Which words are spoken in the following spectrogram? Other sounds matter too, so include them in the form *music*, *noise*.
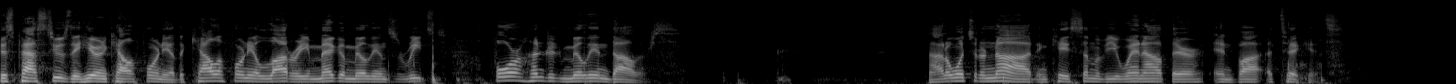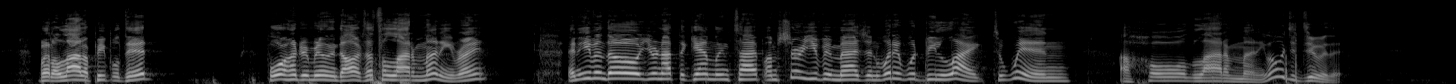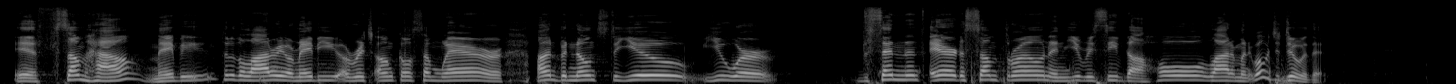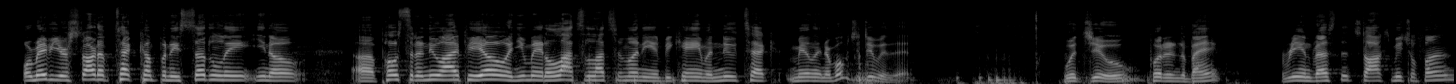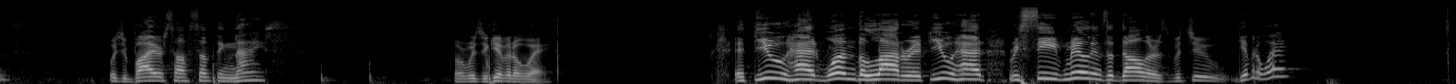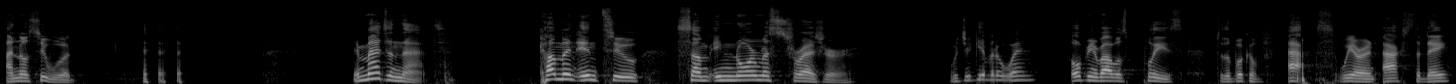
This past Tuesday here in California, the California Lottery Mega Millions reached $400 million. Now, I don't want you to nod in case some of you went out there and bought a ticket. But a lot of people did. $400 million, that's a lot of money, right? And even though you're not the gambling type, I'm sure you've imagined what it would be like to win a whole lot of money. What would you do with it? If somehow, maybe through the lottery, or maybe a rich uncle somewhere, or unbeknownst to you, you were descendant, heir to some throne, and you received a whole lot of money, what would you do with it? Or maybe your startup tech company suddenly, you know, uh, posted a new IPO and you made lots and lots of money and became a new tech millionaire. What would you do with it? Would you put it in the bank, reinvest it, stocks, mutual funds? Would you buy yourself something nice? Or would you give it away? If you had won the lottery, if you had received millions of dollars, would you give it away? I know she would. *laughs* Imagine that. Coming into some enormous treasure. Would you give it away? Open your Bibles, please, to the book of Acts. We are in Acts today.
